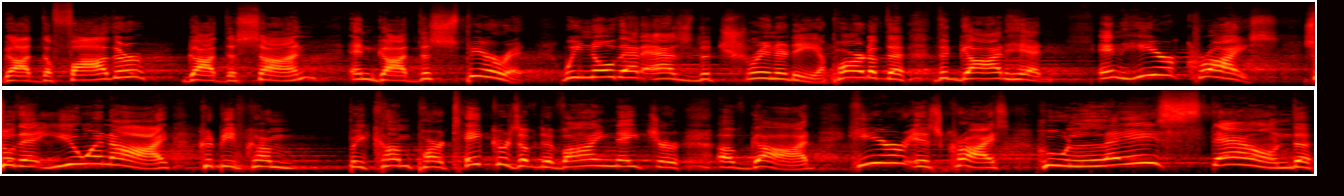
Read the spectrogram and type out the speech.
God the Father, God the Son, and God the Spirit. We know that as the Trinity, a part of the, the Godhead. And here Christ, so that you and I could become become partakers of divine nature of God, here is Christ who lays down the,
